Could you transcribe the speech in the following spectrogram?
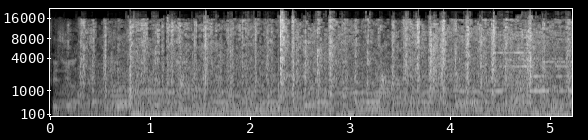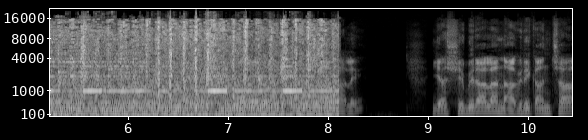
फिजिओथेरपी या शिबिराला नागरिकांचा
